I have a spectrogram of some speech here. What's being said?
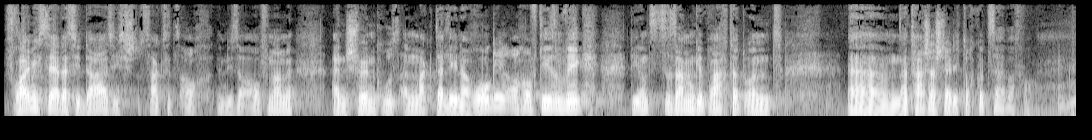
freue mich sehr, dass sie da ist. Ich sage es jetzt auch in dieser Aufnahme. Einen schönen Gruß an Magdalena Rogel auch auf diesem Weg, die uns zusammengebracht hat. Und äh, Natascha, stell dich doch kurz selber vor. Mhm.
